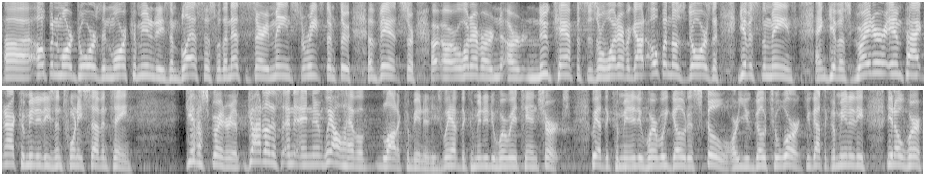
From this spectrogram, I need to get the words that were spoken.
Uh, open more doors in more communities and bless us with the necessary means to reach them through events or, or, or whatever, or, or new campuses or whatever. God, open those doors and give us the means and give us greater impact in our communities in 2017. Give us greater. Impact. God, let us, and, and we all have a lot of communities. We have the community where we attend church. We have the community where we go to school or you go to work. You got the community, you know, where,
